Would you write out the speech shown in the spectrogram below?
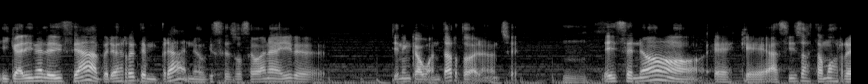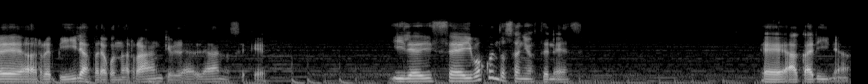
Y Karina le dice, ah, pero es re temprano, qué sé yo, se van a ir, eh, tienen que aguantar toda la noche. Mm. Le dice, no, es que así ya estamos re, re pilas para cuando arranque, bla, bla, no sé qué. Y le dice, ¿y vos cuántos años tenés? Eh, a Karina.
